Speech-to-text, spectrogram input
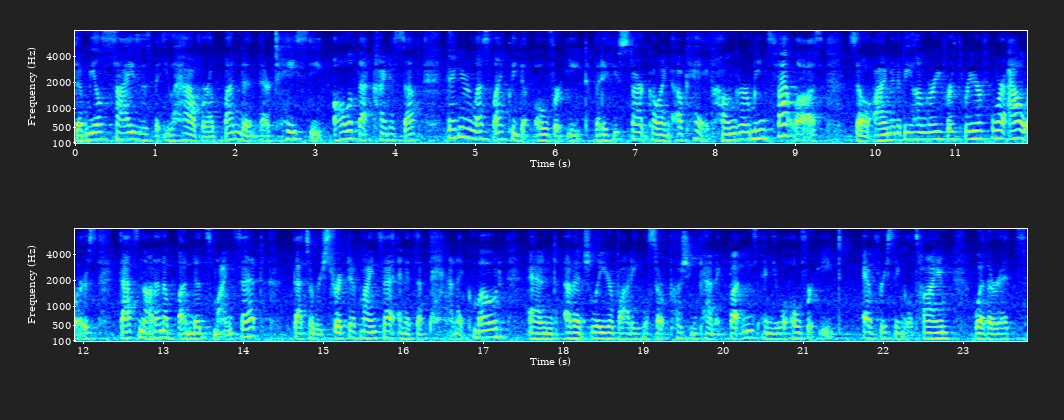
the meal sizes that you have are abundant, they're tasty, all of that kind of stuff, then you're less likely to overeat. But if you start going, okay, hunger means fat loss, so I'm going to be hungry for three or four hours, that's not an abundance mindset that's a restrictive mindset and it's a panic mode. And eventually your body will start pushing panic buttons and you will overeat every single time, whether it's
